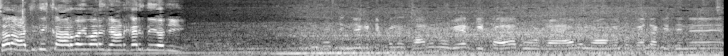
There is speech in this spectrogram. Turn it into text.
ਸਰ ਅੱਜ ਦੀ ਕਾਰਵਾਈ ਬਾਰੇ ਜਾਣਕਾਰੀ ਦਿਓ ਜੀ। ਜਿੰਨੇ ਕਿ ਟਿੱਪਰ ਨੇ ਸਾਰਿਆਂ ਨੂੰ ਅਵੇਅਰ ਕੀਤਾ ਹੋਇਆ ਬੋਰਡ ਲਾਇਆ ਵੀ 9 ਵਜੇ ਤੋਂ ਪਹਿਲਾਂ ਕਿਸੇ ਨੇ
